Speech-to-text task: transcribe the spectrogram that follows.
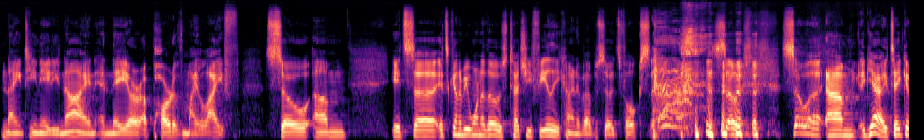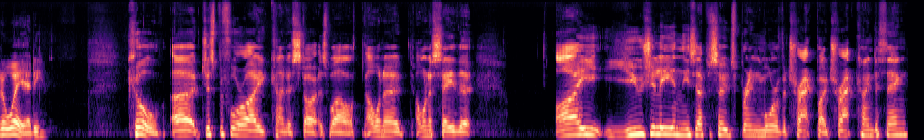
1989 and they are a part of my life. So, um, it's uh, it's going to be one of those touchy feely kind of episodes, folks. so, so uh, um, yeah, take it away, Eddie. Cool. Uh, just before I kind of start as well, I wanna I wanna say that I usually in these episodes bring more of a track by track kind of thing.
